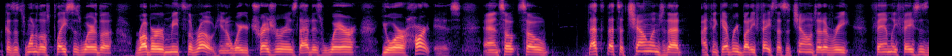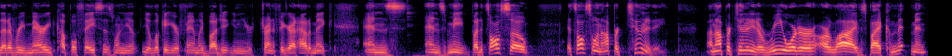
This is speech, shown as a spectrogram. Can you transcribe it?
because it's one of those places where the rubber meets the road. You know, where your treasure is, that is where your heart is. And so, so that's, that's a challenge that I think everybody faces. That's a challenge that every family faces, that every married couple faces when you, you look at your family budget and you're trying to figure out how to make ends ends meet. But it's also it's also an opportunity, an opportunity to reorder our lives by a commitment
